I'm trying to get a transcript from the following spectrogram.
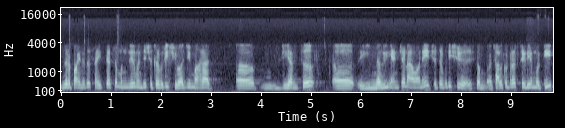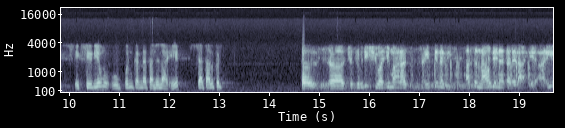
जर पाहिलं तर साहित्याचं मंदिर म्हणजे छत्रपती शिवाजी महाराज यांचं नगरी यांच्या नावाने छत्रपती तालकटरा स्टेडियम वरती एक स्टेडियम ओपन करण्यात आलेलं आहे. त्या तालकट छत्रपती शिवाजी महाराज साहित्य नगरी असं नाव देण्यात आलेलं आहे. आणि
